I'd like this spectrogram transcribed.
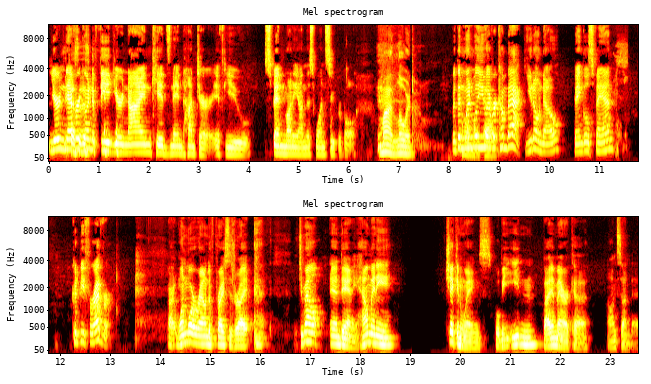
you're never going to feed your nine kids named Hunter if you spend money on this one Super Bowl. My lord. But then Oh when will you God. ever come back? You don't know. Bengals fan could be forever. All right, one more round of prices right. Jamel and Danny, how many chicken wings will be eaten by America on Sunday?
